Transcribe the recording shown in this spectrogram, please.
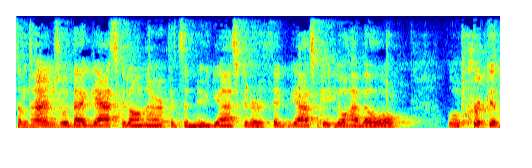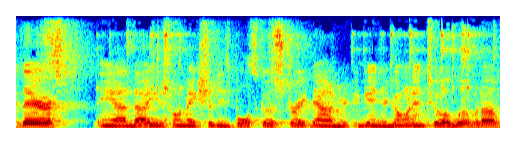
Sometimes with that gasket on there, if it's a new gasket or a thick gasket, you'll have a little, little crooked there. And uh, you just want to make sure these bolts go straight down. You're, again, you're going into aluminum,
